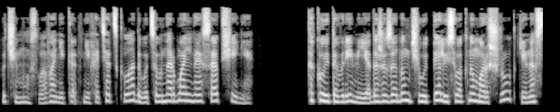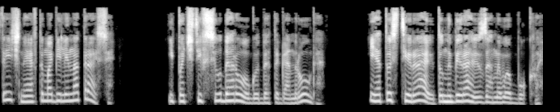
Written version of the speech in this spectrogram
Почему слова никак не хотят складываться в нормальное сообщение? Какое-то время я даже задумчиво пялюсь в окно маршрутки на встречные автомобили на трассе. И почти всю дорогу до Таганрога я то стираю, то набираю заново буквы.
